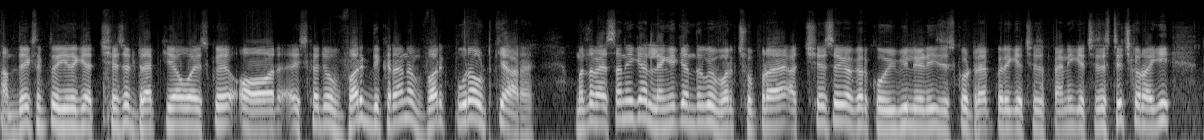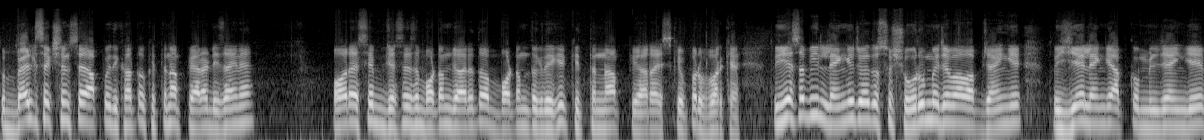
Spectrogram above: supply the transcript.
आप देख सकते हो, ये देखिए, अच्छे से ड्रैप किया हुआ है इसके और इसका जो वर्क दिख रहा है ना वर्क पूरा उठ के आ रहा है। मतलब ऐसा नहीं कि लहंगे के अंदर कोई वर्क छुप रहा है। अच्छे से अगर कोई भी लेडीज़ इसको ड्रैप करेगी, अच्छे से पहनेगी, अच्छे से स्टिच करवाएगी तो बेल्ट सेक्शन से आपको दिखाता हूँ कितना प्यारा डिज़ाइन है। और ऐसे जैसे जैसे बॉटम जा रहे तो आप बॉटम तक देखिए कितना प्यारा इसके ऊपर वर्क है। तो ये सभी लहंगे जो है दोस्तों शोरूम में जब आप जाएँगे तो ये लहंगे आपको मिल जाएँगे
